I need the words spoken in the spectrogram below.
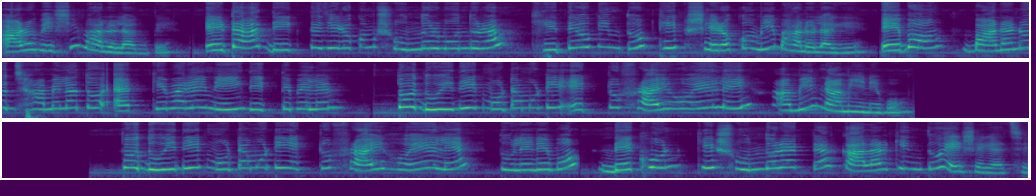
আরও বেশি ভালো লাগবে। এটা দেখতে যেরকম সুন্দর বন্ধুরা, খেতেও কিন্তু ঠিক সেরকমই ভালো লাগে। এবং বানানোর ঝামেলা তো একেবারেই নেই দেখতে পেলেন। তো দুই দিক মোটামুটি একটু ফ্রাই হয়ে এলেই আমি নামিয়ে নেব। তো দুই দিক মোটামুটি একটু ফ্রাই হয়ে এলে তুলে নেব। দেখুন কি সুন্দর একটা কালার কিন্তু এসে গেছে।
